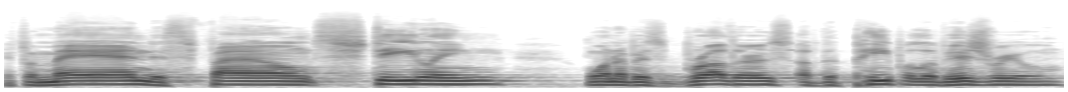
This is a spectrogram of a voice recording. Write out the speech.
If a man is found stealing one of his brothers of the people of Israel,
